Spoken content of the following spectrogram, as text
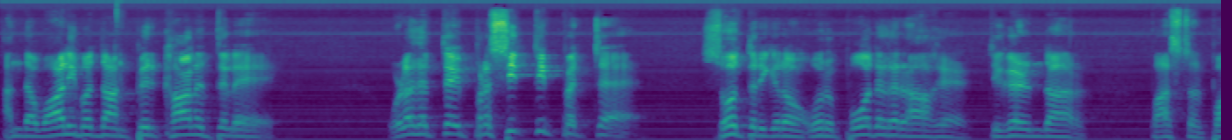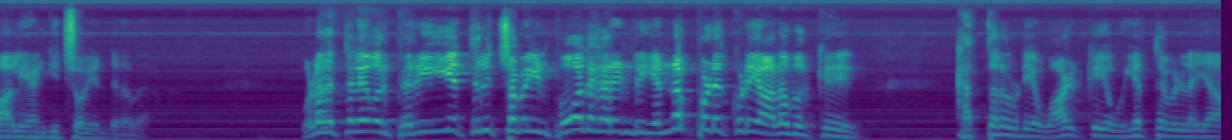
அந்த வாலிபன் தான் பிற்காலத்தில் உலகத்தை பிரசித்தி பெற்ற சோத்திருக்கிறோம் ஒரு போதகராக திகழ்ந்தார் பாஸ்டர் பாலி அங்கிச்சோ என்கிறவர். உலகத்திலே ஒரு பெரிய திருச்சபையின் போதகர் என்று எண்ணப்படக்கூடிய அளவுக்கு கத்தரருடைய வாழ்க்கையை உயர்த்தவில்லையா?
